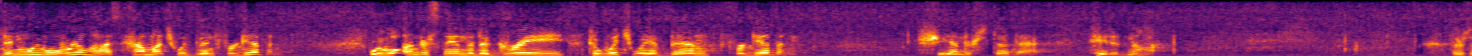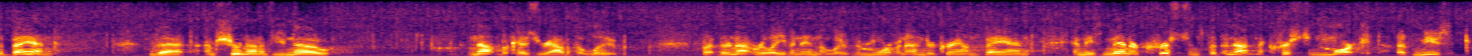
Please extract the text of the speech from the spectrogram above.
then we will realize how much we've been forgiven. We will understand the degree to which we have been forgiven. She understood that. He did not. There's a band that I'm sure none of you know, not because you're out of the loop, but they're not really even in the loop. They're more of an underground band. And these men are Christians, but they're not in the Christian market of music.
